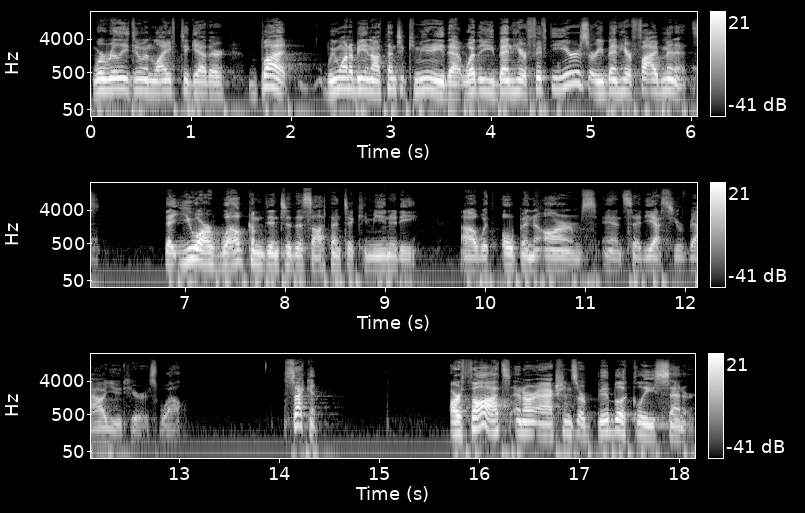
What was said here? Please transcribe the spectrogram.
we're really doing life together, but we want to be an authentic community that whether you've been here 50 years or you've been here five minutes, that you are welcomed into this authentic community uh, with open arms and said, yes, you're valued here as well. Second, our thoughts and our actions are biblically centered.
